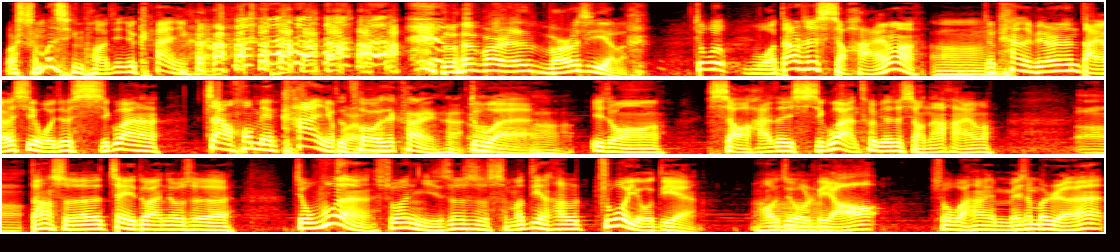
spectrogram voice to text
我说什么情况？进去看一看。怎么还不让人玩游戏了就我我当时小孩嘛，啊？就看着别人打游戏，我就习惯站后面看一会儿，就凑过去看一看。对啊，一种小孩的习惯，特别是小男孩嘛。啊，当时这一段就是就问说你这是什么店？他说桌游店，然后就聊、说晚上也没什么人，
